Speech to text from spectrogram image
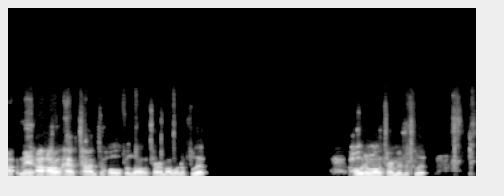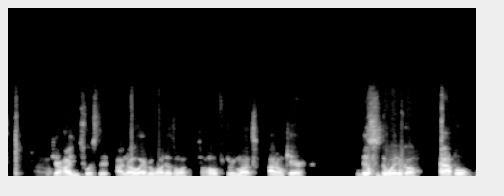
I, man, I, I don't have time to hold for long term. I want to flip. Holding long term is a flip. I don't care how you twist it. I know everyone doesn't want to hold for three months. I don't care. This is the way to go. Apple,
